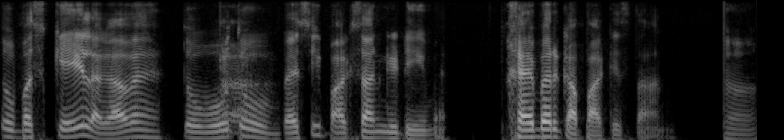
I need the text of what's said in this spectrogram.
تو بس کے لگا ہوا ہے۔ تو وہ تو ہاں۔ ویسی پاکستان کی ٹیم ہے۔ خیبر کا پاکستان۔ ہاں۔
